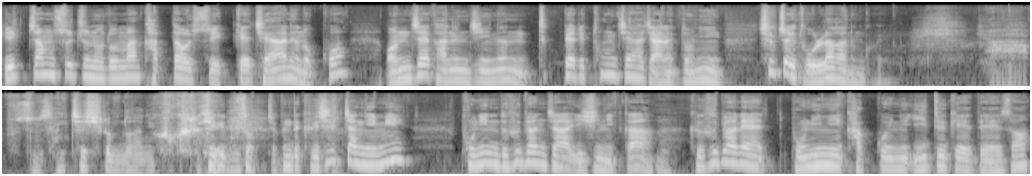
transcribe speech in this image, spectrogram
일정 수준으로만 갔다 올 수 있게 제한해 놓고 언제 가는지는 특별히 통제하지 않았더니 실적이 더 올라가는 거예요. 야 무슨 생체 실험도 아니고 그렇게 되게 무섭죠. 근데 그 실장님이 본인도 흡연자이시니까 네. 그 흡연에 본인이 갖고 있는 이득에 대해서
